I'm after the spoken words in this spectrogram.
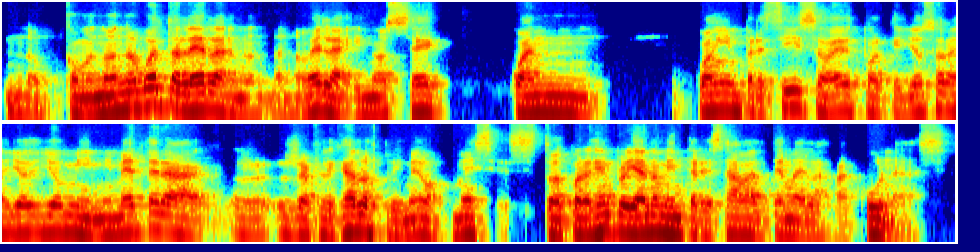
no, como no, no, he vuelto a leer la, la novela y no sé cuán cuán impreciso es, porque yo, solo, yo, yo mi, mi, meta era reflejar los primeros meses. Entonces, por ejemplo, ya no me interesaba el tema de las vacunas,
